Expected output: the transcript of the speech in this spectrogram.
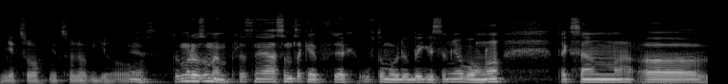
něco, něco nového. Yes. Tomu rozumím, přesně, já jsem také v, těch, v tom období, kdy jsem měl volno, tak jsem, uh,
